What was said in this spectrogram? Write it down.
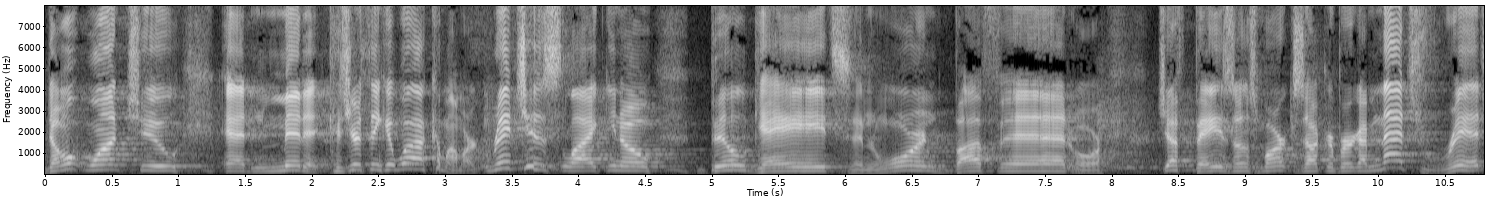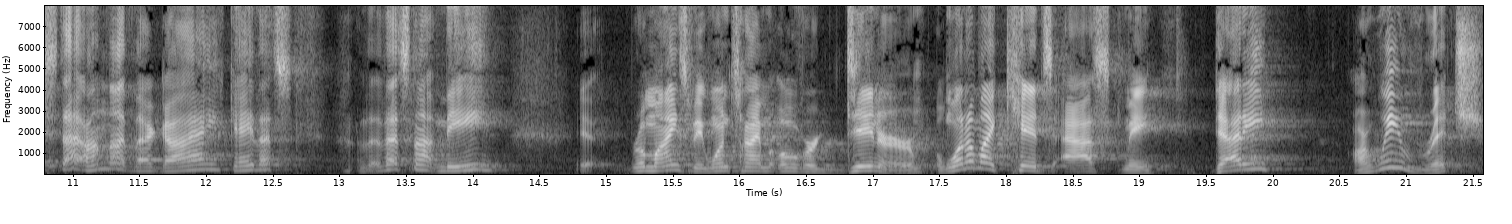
don't want to admit it because you're thinking, well, come on, Mark. Rich is like, you know, Bill Gates and Warren Buffett or Jeff Bezos, Mark Zuckerberg. I mean, that's rich. That, I'm not that guy, okay? That's, that's not me. It reminds me one time over dinner, one of my kids asked me, Daddy, are we rich?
